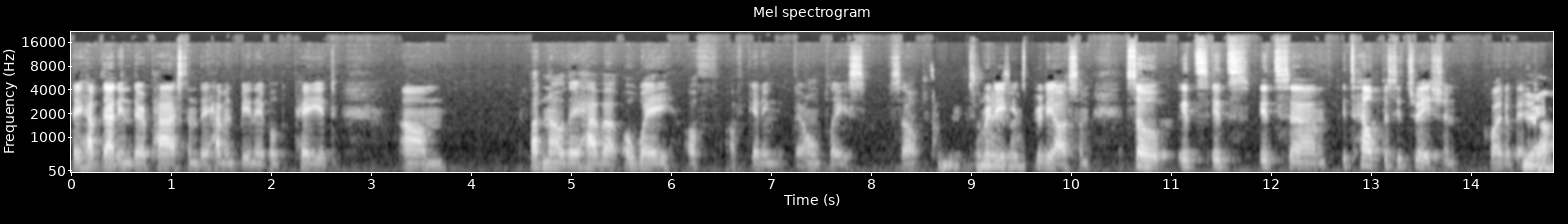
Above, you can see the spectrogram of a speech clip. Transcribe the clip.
they have that in their past and they haven't been able to pay it. Um, but now they have a, a way of, of getting their own place. So it's, it's pretty it's pretty awesome. So it's it's it's um, it's helped the situation quite a bit. Yeah.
